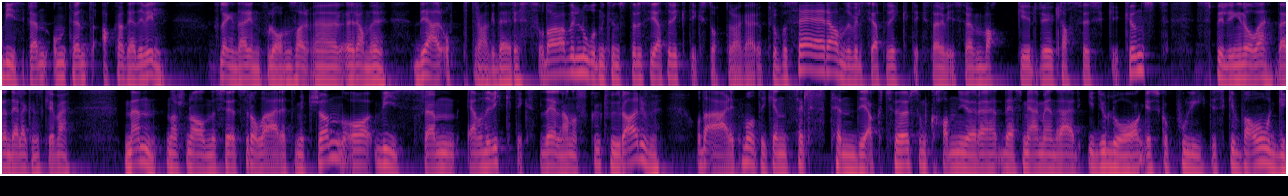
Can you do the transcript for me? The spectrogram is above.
vise frem omtrent akkurat det de vil. Så lenge det er innenfor lovens eh, rammer. Det er oppdraget deres. Og da vil noen kunstnere si at det viktigste oppdraget er å provosere, andre vil si at det viktigste er å vise frem vakker, klassisk kunst. Spiller ingen rolle, det er en del av kunstlivet. Men Nasjonalmuseets rolle er etter mitt skjønn å vise frem en av de viktigste delene av norsk kulturarv. Og da er de på en måte ikke en selvstendig aktør som kan gjøre det som jeg mener er ideologiske og politiske valg.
